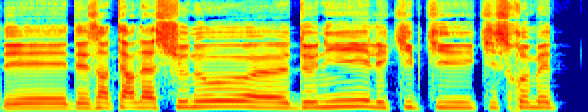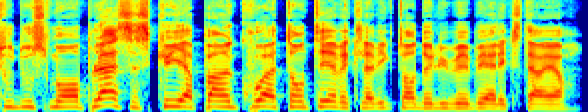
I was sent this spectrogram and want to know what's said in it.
des, internationaux, euh, Denis, l'équipe qui, se remet tout doucement en place, est-ce qu'il n'y a pas un coup à tenter avec la victoire de l'UBB à l'extérieur?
